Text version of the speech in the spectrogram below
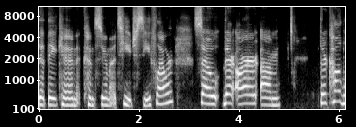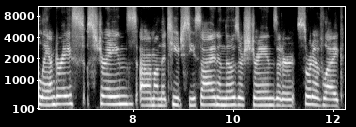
that they can consume a THC flower. So there are um, they're called landrace strains um, on the THC side, and those are strains that are sort of like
